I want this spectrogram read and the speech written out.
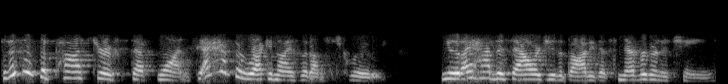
So this is the posture of step one. See, I have to recognize that I'm screwed. You know, that I have this allergy of the body that's never going to change.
